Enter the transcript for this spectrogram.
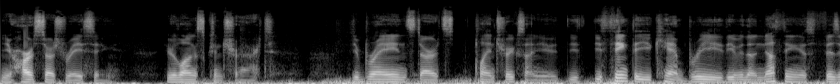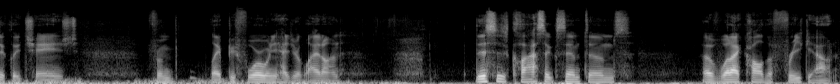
Your heart starts racing, your lungs contract, your brain starts playing tricks on you. you. You think that you can't breathe, even though nothing has physically changed from like before when you had your light on. This is classic symptoms of what I call the freak out.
